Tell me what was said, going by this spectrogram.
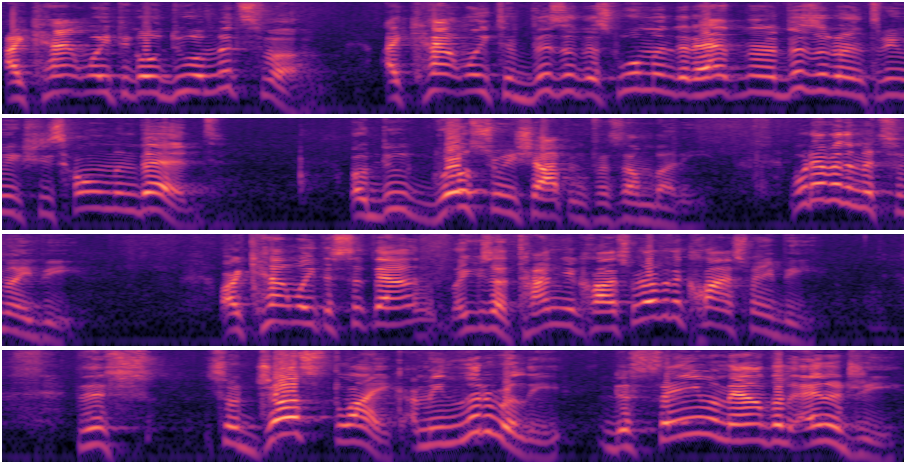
I can't wait to go do a mitzvah. I can't wait to visit this woman that hasn't been a visitor in three weeks. She's home in bed. Or do grocery shopping for somebody. Whatever the mitzvah may be. Or I can't wait to sit down, like you said, Tanya class, whatever the class may be. This, so just like, I mean, literally, the same amount of energy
